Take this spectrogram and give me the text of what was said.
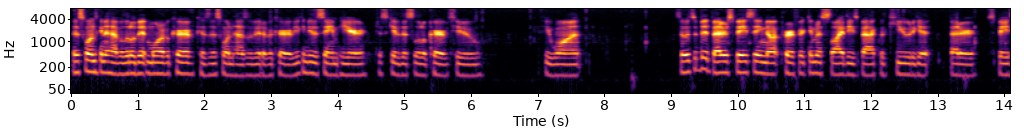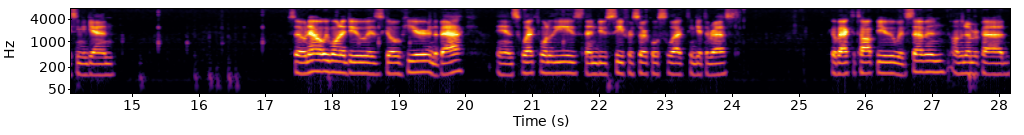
This one's going to have a little bit more of a curve because this one has a bit of a curve. You can do the same here. Just give this a little curve too if you want. So it's a bit better spacing, not perfect. I'm going to slide these back with Q to get better spacing again. So now what we want to do is go here in the back and select one of these, then do C for circle select and get the rest. Go back to top view with 7 on the number pad,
